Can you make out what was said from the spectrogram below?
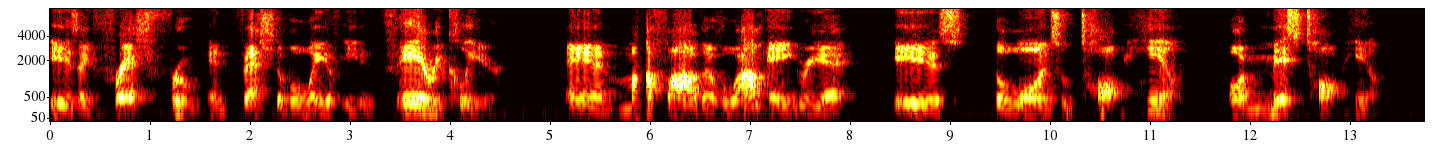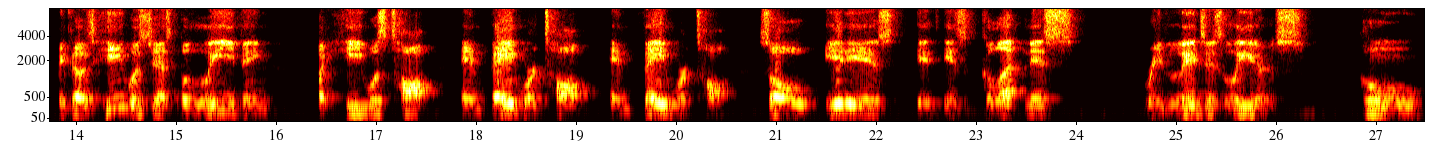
is a fresh fruit and vegetable way of eating. Very clear. And my father, who I'm angry at, is the ones who taught him or mistaught him because he was just believing what he was taught and they were taught and they were taught. So it is it is gluttonous religious leaders who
